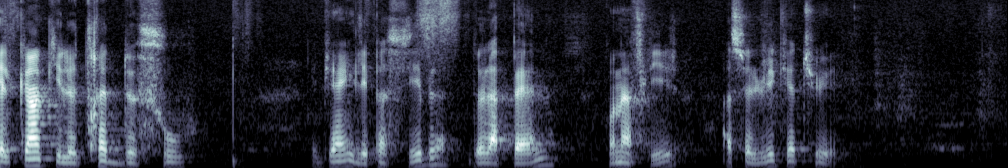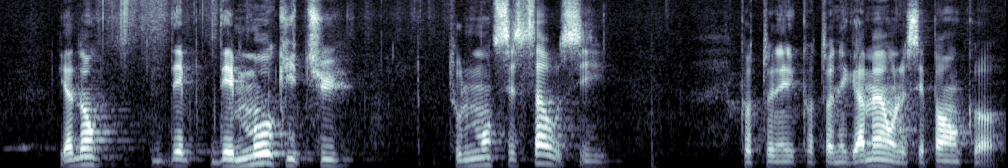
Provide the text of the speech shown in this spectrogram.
quelqu'un qui le traite de fou, eh bien, il est passible de la peine qu'on inflige à celui qui a tué. Il y a donc des, mots qui tuent. Tout le monde sait ça aussi. Quand on est, quand on est gamin, on ne le sait pas encore.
